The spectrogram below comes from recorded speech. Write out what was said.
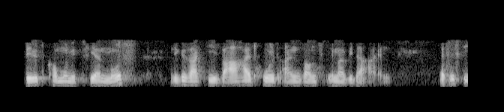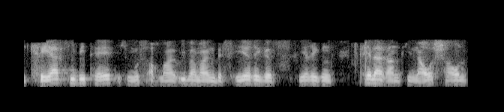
Bild kommunizieren muss. Wie gesagt, die Wahrheit holt einen sonst immer wieder ein. Es ist die Kreativität. Ich muss auch mal über meinen bisheriges, bisherigen Tellerrand hinausschauen,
